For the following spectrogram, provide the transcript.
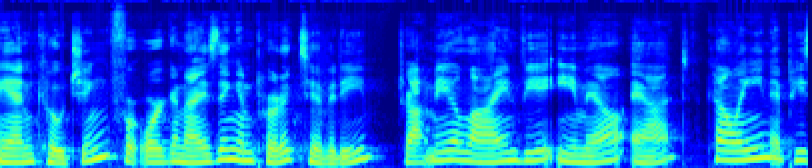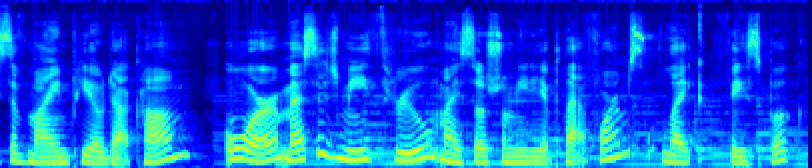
and coaching for organizing and productivity, drop me a line via email at colleen at peaceofmindpo.com or message me through my social media platforms like Facebook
